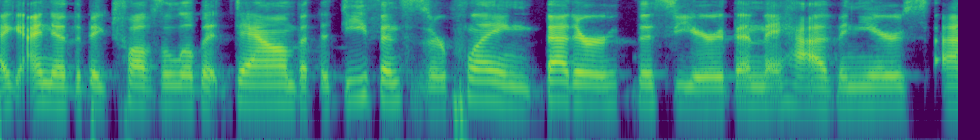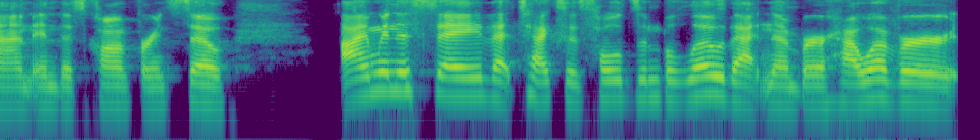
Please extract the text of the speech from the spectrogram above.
I, I know the Big 12 is a little bit down, but the defenses are playing better this year than they have in years um, in this conference. So I'm going to say that Texas holds them below that number. However,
